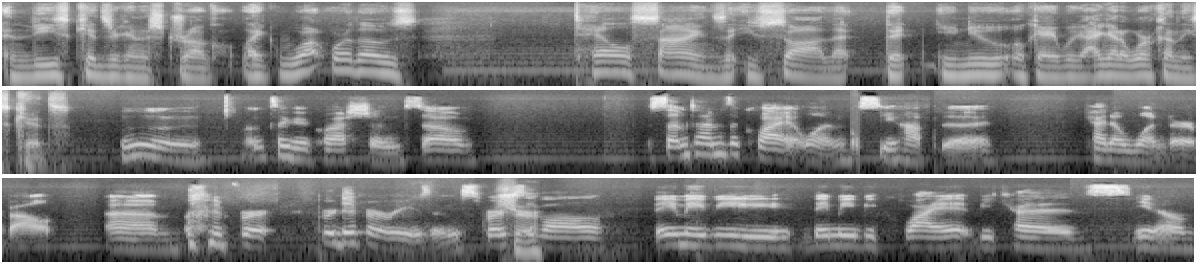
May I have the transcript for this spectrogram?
and these kids are going to struggle? Like what were those tell signs that you saw that that you knew okay we, i got to work on these kids? Mm, that's a good question. So sometimes the quiet ones you have to kind of wonder about um, for for different reasons. First sure. of all they may be they may be quiet because you know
